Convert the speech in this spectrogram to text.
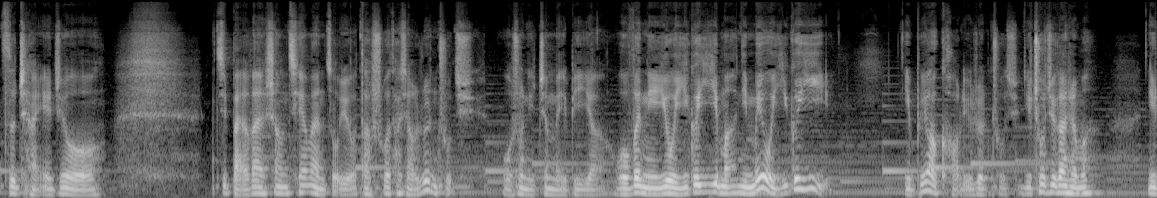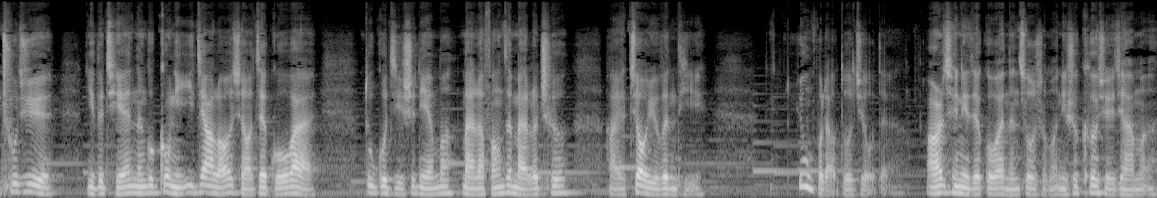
资产也就几百万、上千万左右。他说他想润出去。我说你真没必要。我问你有一个亿吗？你没有一个亿，你不要考虑润出去。你出去干什么？你出去，你的钱能够供你一家老小在国外度过几十年吗？买了房子，买了车，哎呀，教育问题用不了多久的。而且你在国外能做什么？你是科学家吗？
